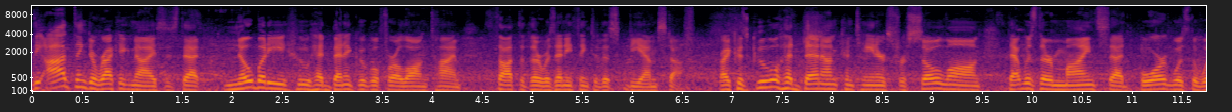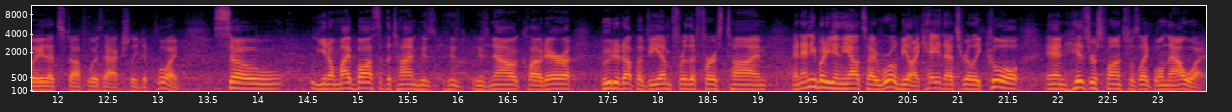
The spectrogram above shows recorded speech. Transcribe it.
the odd thing to recognize is that nobody who had been at Google for a long time thought that there was anything to this VM stuff right? Because Google had been on containers for so long, that was their mindset. Borg was the way that stuff was actually deployed. So, you know, my boss at the time, who's, who's, who's now at Cloudera, booted up a VM for the first time, and anybody in the outside world would be like, hey, that's really cool, and his response was like, well, now what?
